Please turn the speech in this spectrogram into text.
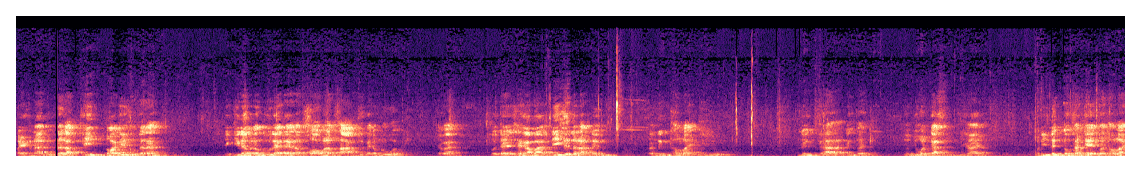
ไปข้างหน้าถึงระดับที่น้อยที่สุดนะจริงๆแล้วมันต้องดูแลได้ระดับสองระดับสามคือไม่ต้องดูอะใช่ไหมส่วนใหญ่ใช้คำว่าดีขึ้นระดับหนึ่งแล้วหนึ่งเท่าไหร่ไม่ดู หนึ่งกับหนึ่งก็โยนโยนกันไม่ใช่ วันนี้หนึ่งต้องชัดเจนว่าเท่าไหร่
